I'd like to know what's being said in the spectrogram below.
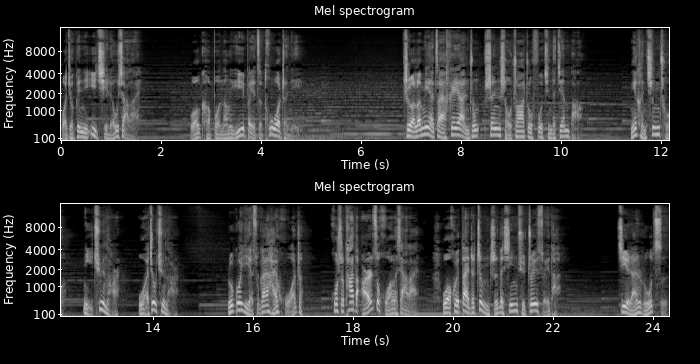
我就跟你一起留下来。我可不能一辈子拖着你。者了灭在黑暗中伸手抓住父亲的肩膀，你很清楚，你去哪儿，我就去哪儿。如果耶稣该还活着，或是他的儿子活了下来，我会带着正直的心去追随他。既然如此，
